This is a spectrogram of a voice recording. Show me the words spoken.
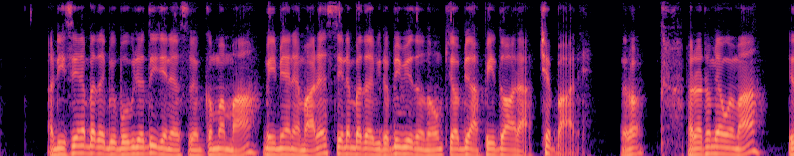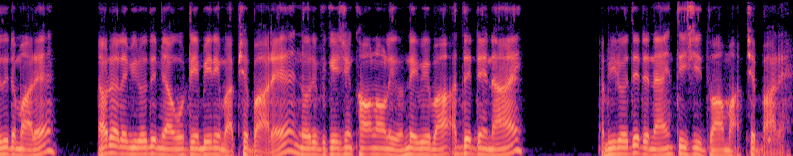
ဒီစေးနဲ့ပတ်သက်ပြီးပို့ပြီးတော့သိကျင်တယ်ဆိုရင် comment မှာမေးမြန်းနေပါတယ်စေးနဲ့ပတ်သက်ပြီးတော့ပြည့်ပြည့်စုံစုံပြောပြပေးသွားတာဖြစ်ပါတယ်ဆိုတော့ဒေါက်တာထွန်းမြတ်ဝင်းမှာကျေးဇူးတင်ပါတယ်နောက်တဲ့လည်းဗီဒီယိုသစ်များကိုတင်ပေးနေမှာဖြစ်ပါတယ် notification ခေါင်းလောင်းလေးကိုနှိပ်ပေးပါအသစ်တင်တိုင်းဗီဒီယိုသစ်တင်တိုင်းသိရှိသွားမှာဖြစ်ပါတယ်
